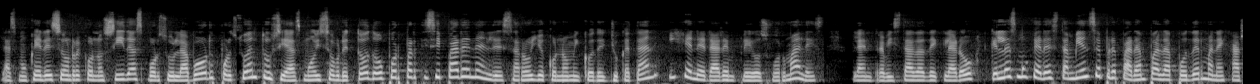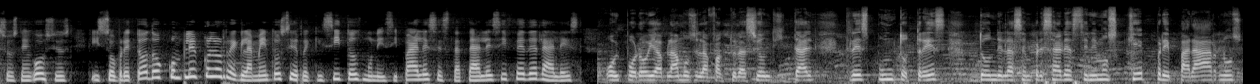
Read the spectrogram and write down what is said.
Las mujeres son reconocidas por su labor, por su entusiasmo y sobre todo por participar en el desarrollo económico de Yucatán y generar empleos formales. La entrevistada declaró que las mujeres también se preparan para poder manejar sus negocios y sobre todo cumplir con los reglamentos y requisitos municipales, estatales y federales. Hoy por hoy hablamos de la facturación digital 3.3, donde las empresarias tenemos que prepararnos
